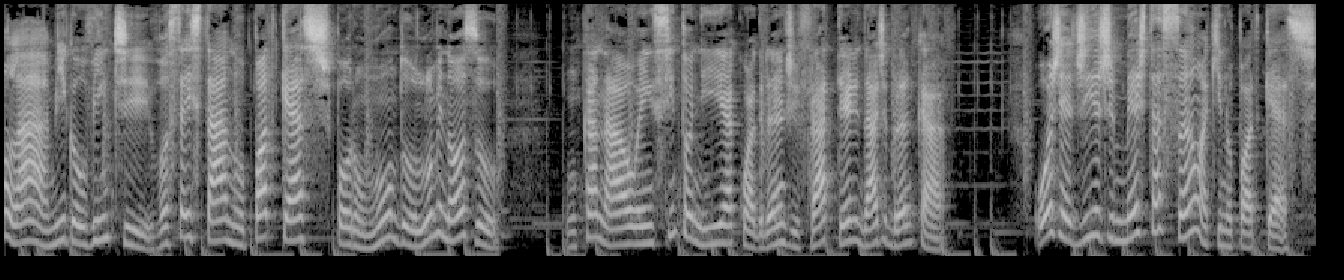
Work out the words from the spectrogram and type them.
Olá, amigo ouvinte! Você está no podcast Por um Mundo Luminoso, um canal em sintonia com a grande fraternidade branca. Hoje é dia de meditação aqui no podcast.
